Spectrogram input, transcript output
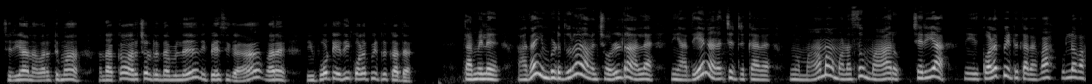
சரியா நான் வரட்டுமா? அந்த அக்கா வர சொல்றேன் தமிழ். நீ பேசிக்க? வரேன். நீ போட்டு எதையும் குழப்பிட்டு இருக்காத. தமிழ் அதான் இப்படி தூரம் அவன் சொல்கிறான்ல நீ அதே நினச்சிட்டு இருக்காத. உங்கள் மாமா மனசும் மாறும். சரியா? நீ குழப்பிட்டு இருக்காத. வா உள்ள வா.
